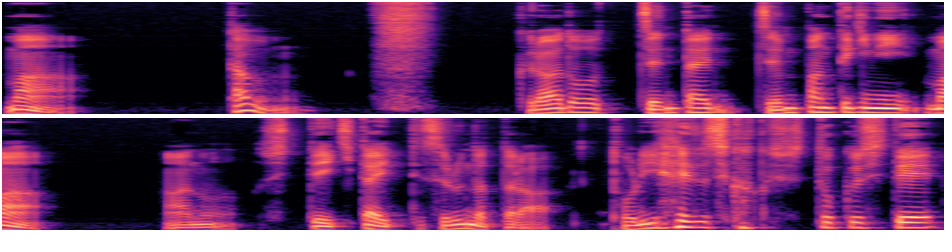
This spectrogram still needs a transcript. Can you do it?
まあ、多分、クラウド全体、全般的に、まあ、あの、知っていきたいってするんだったら、とりあえず資格取得して、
